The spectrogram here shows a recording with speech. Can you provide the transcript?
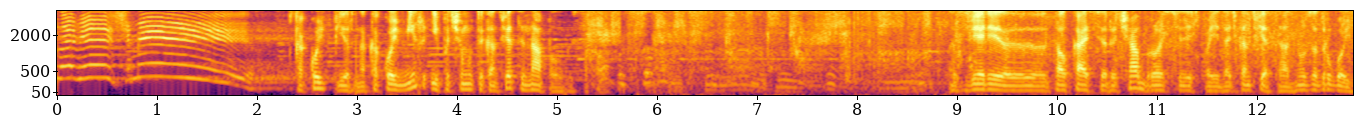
на весь мир! Какой пир? На какой мир? И почему ты конфеты на пол высыпал? Звери, э, толкаясь и рыча, бросились поедать конфеты одну за другой.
